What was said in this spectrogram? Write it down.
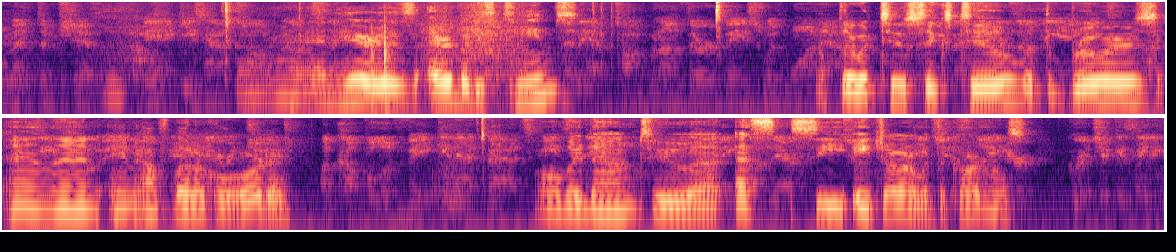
momentum shift. The Yankees have All right, and here is everybody's teams. They have Tauchman on third base with one Up there with 262 with the Brewers, and then in alphabetical order, A couple of vacant at-bats. all the way down to uh, SCHR with the Cardinals. Grichuk is hitting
